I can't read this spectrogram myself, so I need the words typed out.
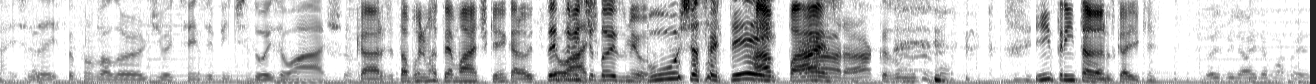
Ah, isso daí foi pra um valor de 822, eu acho. Cara, você tá bom de matemática, hein, cara? 822 mil. Puxa, acertei! Rapaz. Caracas, muito bom. E em 30 anos, Kaique? 2 milhões e alguma coisa.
